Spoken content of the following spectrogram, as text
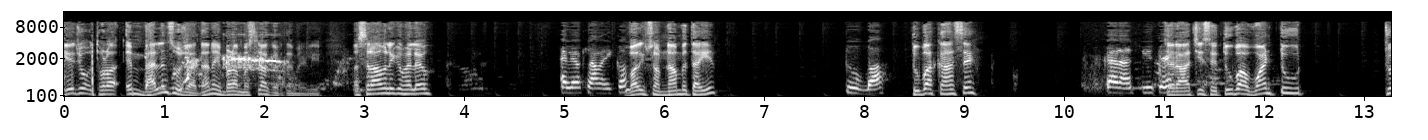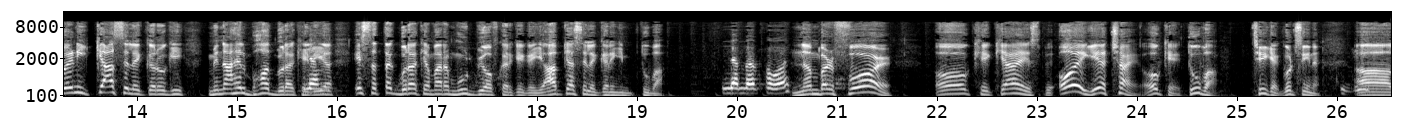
ये जो थोड़ा इम्बेलेंस हो जाता है ना ये बड़ा मसला करता है मेरे लिए। अस्सलाम वालेकुम हेलो हेलो अस्सलाम वालेकुम नाम बताइए। तूबा तूबा कहाँ से? कराची से। कराची से। तूबा वन टू ट्वेंटी क्या सिलेक्ट करोगी? मिनाहिल बहुत बुरा खेली है इस हद तक बुरा कि हमारा मूड भी ऑफ़ करके गई। आप क्या सिलेक्ट करेंगी Tuba number four number four okay क्या है इस पे? ओए ये अच्छा है। ओके तूबा ठीक है गुड सीन है। आ,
